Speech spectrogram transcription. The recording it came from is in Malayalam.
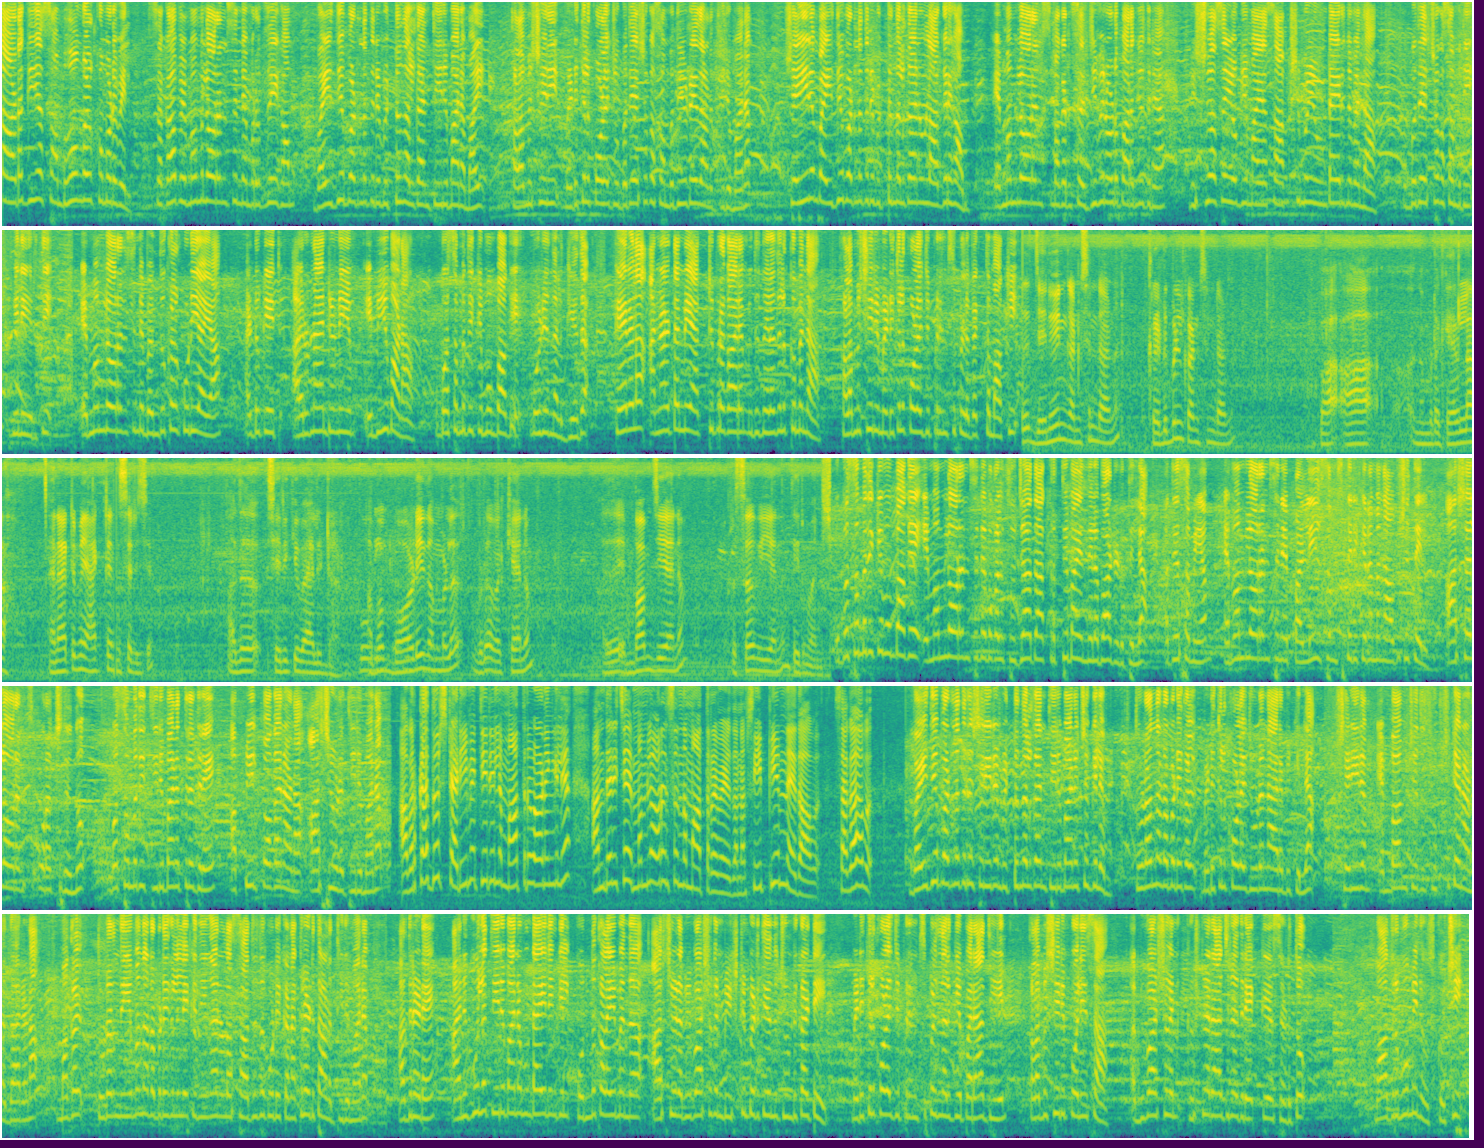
നാടകീയ സംഭവങ്ങൾക്കുമൊടുവിൽ സഖാവ് എം. എം. ലോറൻസിന്റെ മൃതദേഹം വൈദ്യപഠനത്തിന് വിട്ടു നൽകാൻ തീരുമാനമായി. കളമശ്ശേരി മെഡിക്കൽ കോളേജ് ഉപദേശക സമിതിയുടേതാണ് തീരുമാനം. ശരീരം വൈദ്യപഠനത്തിന് വിട്ടു നൽകാനുള്ള ആഗ്രഹം എം. എം. ലോറൻസ് മകൻ സജീവനോട് പറഞ്ഞതിന് വിശ്വാസയോഗ്യമായ സാക്ഷിമൊഴി ഉണ്ടായിരുന്നുവെന്ന് ഉപദേശക സമിതി വിലയിരുത്തി. എം. എം. ലോറൻസിന്റെ ബന്ധുക്കൾ കൂടിയായ അഡ്വക്കേറ്റ് അരുണാന്റണിയും എബിയുമാണ് ഉപസമിതിക്ക് മുമ്പാകെ മൊഴി നൽകിയത്. കേരള അനാട്ടമി ആക്ട് പ്രകാരം ഇത് നിലനിൽക്കുമെന്ന് കളമശ്ശേരി മെഡിക്കൽ കോളേജ് പ്രിൻസിപ്പൽ വ്യക്തമാക്കി. ജെനുവിൻ കൺസെന്റ് ആണ് ക്രെഡിബിൾ കൺസെന്റ് ആണ്. ആ നമ്മുടെ കേരള അനാറ്റമി ആക്ട് അനുസരിച്ച് അത് ശരിക്കും ആണ് അപ്പോൾ ബോഡി നമ്മൾ ഇവിടെ വയ്ക്കാനും അത് എംബാം ചെയ്യാനും പ്രിസർവ് ചെയ്യാനും തീരുമാനിച്ചു. ഉപസമിതിക്ക് മുമ്പാകെ എം എം ലോറൻസിന്റെ മകൾ സുജാത കൃത്യമായ നിലപാടെടുത്തില്ല. അതേസമയം എം എം ലോറൻസിനെ പള്ളിയിൽ സംസ്കരിക്കണമെന്ന ആവശ്യത്തിൽ ആശ ലോറൻസ് ഉറച്ചുനിന്നു ഉപസമിതി തീരുമാനത്തിനെതിരെ അപ്പീൽ പോകാനാണ് ആശയുടെ തീരുമാനം. അവർക്കതൊരു സ്റ്റഡി മെറ്റീരിയൽ മാത്രമാണെങ്കിൽ അന്തരിച്ച എം എം ലോറൻസ് എന്ന് മാത്രം എഴുതണം. സി പി എം നേതാവ് സഖാവ്. വൈദ്യപഠനത്തിന് ശരീരം വിട്ടു നൽകാൻ തീരുമാനിച്ചെങ്കിലും തുടർ നടപടികൾ മെഡിക്കൽ കോളേജ് ഉടൻ ആരംഭിക്കില്ല. ശരീരം എംബാം ചെയ്ത് സൂക്ഷിക്കാനാണ് ധാരണ. മകൾ തുടർ നിയമ നടപടികളിലേക്ക് നീങ്ങാനുള്ള സാധ്യത കൂടി കണക്കിലെടുത്താണ് തീരുമാനം. അതിനിടെ അനുകൂല തീരുമാനമുണ്ടായില്ലെങ്കിൽ കൊന്നുകളയുമെന്ന് ആശയുടെ അഭിഭാഷകൻ ഭീഷണിപ്പെടുത്തിയെന്ന് ചൂണ്ടിക്കാട്ടി മെഡിക്കൽ കോളേജ് പ്രിൻസിപ്പൽ നൽകിയ പരാതിയിൽ കളമശ്ശേരി പോലീസ് അഭിഭാഷകൻ കൃഷ്ണരാജിനെതിരെ കേസെടുത്തു. മാതൃഭൂമി ന്യൂസ് കൊച്ചി.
